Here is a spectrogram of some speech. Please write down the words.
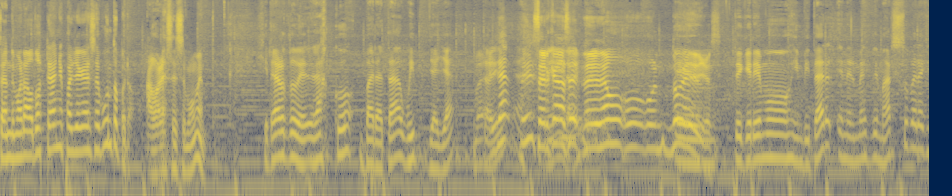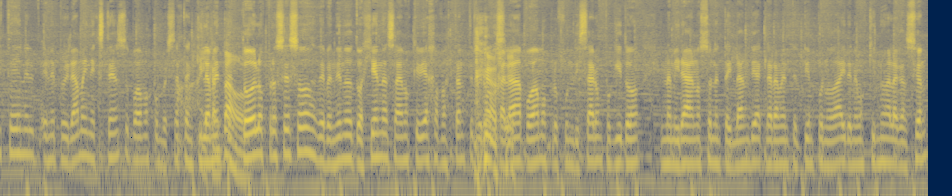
te han demorado dos, tres años para llegar a ese punto, pero ahora es ese momento. Gerardo Velasco, Baratá, With Yaya. ¿Está bien? Ya, sí, cerca Sí, de le damos un, un 9 de Eh, 10. Te queremos invitar en el mes de marzo para que estés en el, en el programa in extenso, podamos conversar tranquilamente Ah, encantado. en todos los procesos, dependiendo de tu agenda. Sabemos que viajas bastante, pero Sí. ojalá podamos profundizar un poquito en una mirada no solo en Tailandia. Claramente el tiempo no da y tenemos que irnos a la canción,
